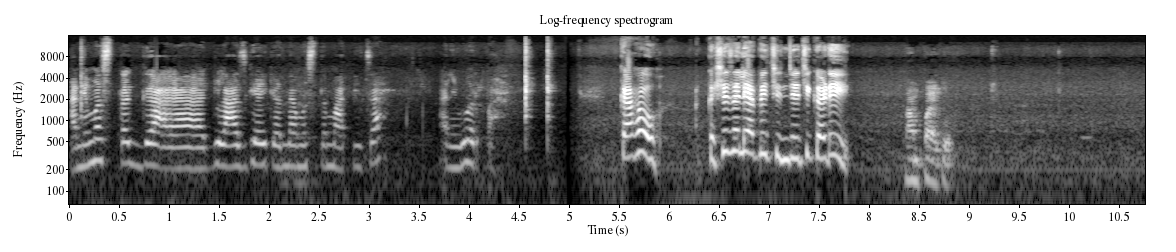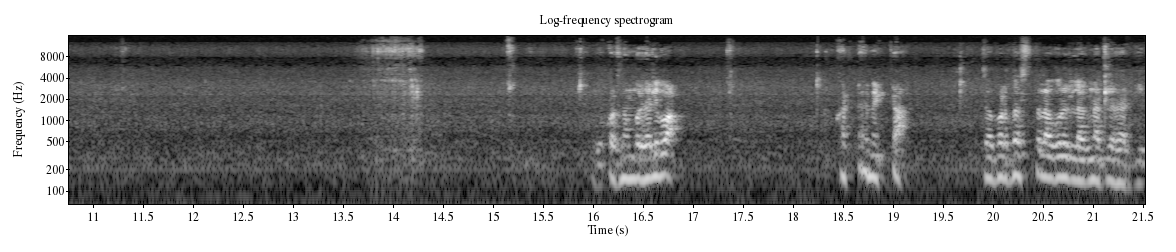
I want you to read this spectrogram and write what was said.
आणि मस्त गा ग्लास घ्या एखादा मस्त मातीचा. आणि वर पहा. का हो? कशी झाली आपली चिंचेची कढी? थांब पाहतो एकच नंबर झाली बा खट्टा मिठ्ठा. जबरदस्त लागू लग्नातल्या सारखी.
